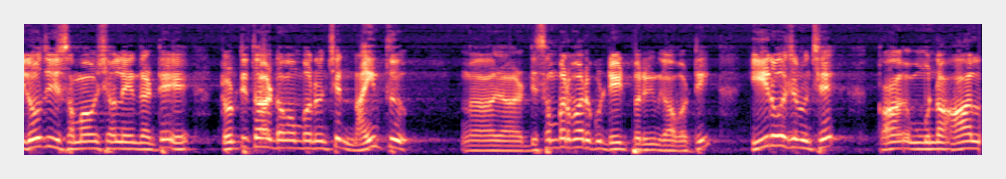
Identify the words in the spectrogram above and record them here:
ఈరోజు ఈ సమావేశంలో ఏంటంటే ట్వంటీ థర్డ్ నవంబర్ నుంచి నైన్త్ డిసెంబర్ వరకు డేట్ పెరిగింది కాబట్టి ఈ రోజు నుంచే కా మొన్న ఆల్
